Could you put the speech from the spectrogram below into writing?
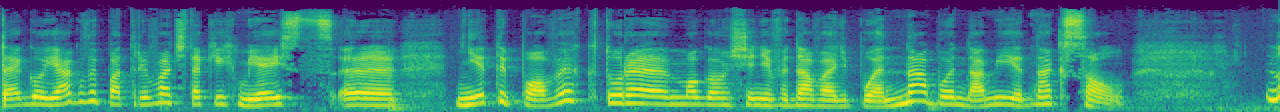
tego, jak wypatrywać takich miejsc nietypowych, które mogą się nie wydawać błędne, a błędami jednak są. No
